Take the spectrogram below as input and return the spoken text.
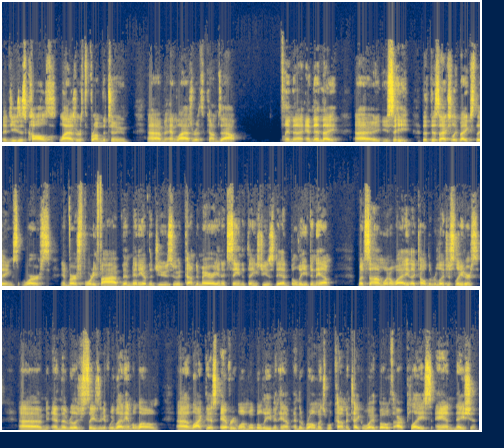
that Jesus calls Lazarus from the tomb, um, and Lazarus comes out, and uh, and then they uh, you see that this actually makes things worse in verse 45 Then many of the Jews who had come to Mary and had seen the things Jesus did believed in him, but some went away. They told the religious leaders, um, and the religious leaders, if we let him alone, uh, like this, everyone will believe in him, and the Romans will come and take away both our place and nation.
